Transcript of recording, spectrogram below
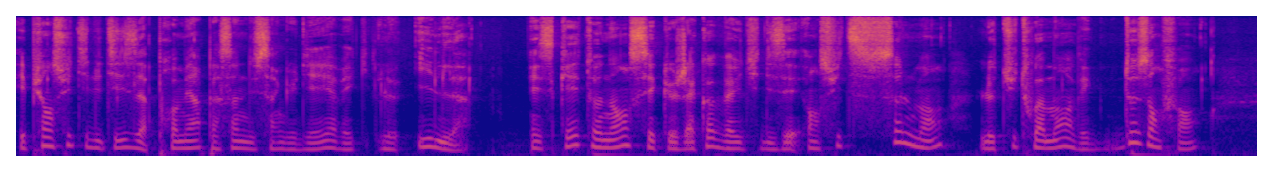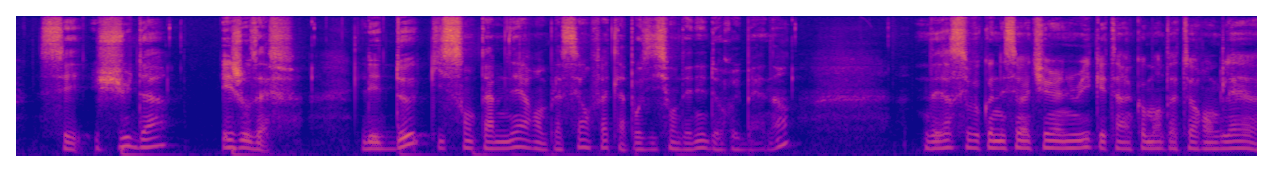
et puis ensuite il utilise la première personne du singulier avec le il. Et ce qui est étonnant, c'est que Jacob va utiliser ensuite seulement le tutoiement avec deux enfants, c'est Judas et Joseph. Les deux qui sont amenés à remplacer en fait la position d'aîné de Ruben. Hein. D'ailleurs, si vous connaissez Matthew Henry, qui était un commentateur anglais euh,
